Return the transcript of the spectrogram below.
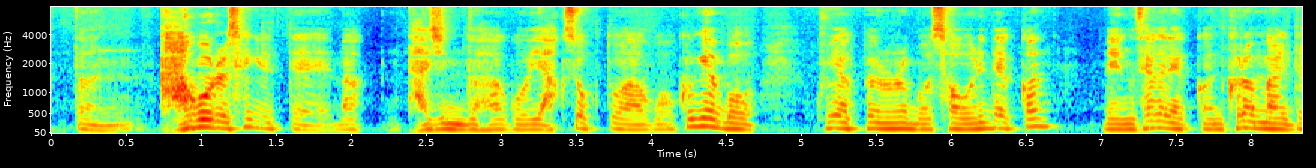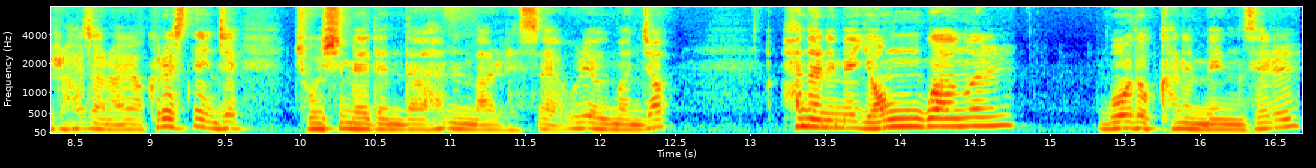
어떤 각오를 새길 때 막 다짐도 하고 약속도 하고 그게 뭐 구약편으로 뭐 서원이 됐건 맹세가 됐건 그런 말들을 하잖아요. 그랬을 때 이제 조심해야 된다 하는 말을 했어요. 우리 여기 먼저 하나님의 영광을 모독하는 맹세를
